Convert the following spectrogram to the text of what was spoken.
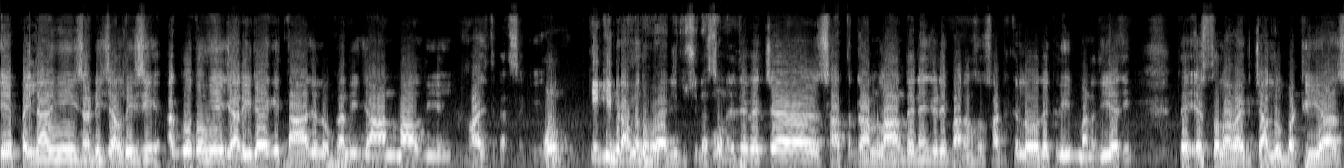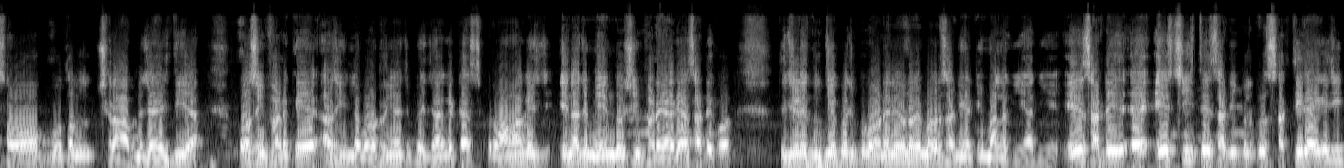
ਇਹ ਪਹਿਲਾਂ ਵੀ ਸਾਡੀ ਚੱਲਦੀ ਸੀ ਅੱਗੋਂ ਤੋਂ ਵੀ ਇਹ ਜਾਰੀ ਰਹੇਗੀ ਤਾਂ ਜੋ ਲੋਕਾਂ ਦੀ ਜਾਨ ਮਾਲ ਦੀ ਅਸੀਂ ਹਿਫਾਜ਼ਤ ਕਰ ਸਕੀਏ। ਹੁਣ ਕੀ ਕੀ ਬਰਾਮਦ ਹੋਇਆ ਜੀ ਤੁਸੀਂ ਦੱਸੋ। ਹੁਣ ਇਹਦੇ ਵਿੱਚ 7 ਡਰਮ ਲਾਹਣ ਨੇ ਜਿਹੜੇ 1260 ਕਿਲੋ ਦੇ ਕਰੀਬ ਬਣਦੀ ਹੈ ਜੀ। ਤੇ ਇਸ ਤੋਂ ਇਲਾਵਾ ਇੱਕ ਚਾਲੂ ਭੱਠੀ ਆ 100 ਬੋਤਲ ਸ਼ਰਾਬ ਨਜਾਇਜ਼ ਦੀ ਆ। ਉਹ ਅਸੀਂ ਫੜ ਕੇ ਅਸੀਂ ਲੈਬੋਰਟਰੀਆਂ 'ਚ ਭੇਜਾਂਗੇ ਟੈਸਟ ਕਰਵਾਵਾਂਗੇ। ਇਹਨਾਂ 'ਚ ਮੇਨ ਦੋਸ਼ੀ ਫੜਿਆ ਗਿਆ ਸਾਡੇ ਕੋਲ। ਤੇ ਜਿਹੜੇ ਦੂਜੇ ਕੁਝ ਭਗਾਉਣੇ ਨੇ ਉਹਨਾਂ ਦੇ ਮਗਰ ਸਾਡੀਆਂ ਟੀਮਾਂ ਲੱਗੀਆਂ ਜੀ। ਇਹ ਸਾਡੇ ਇਸ ਚੀਜ਼ ਤੇ ਸਾਡੀ ਬਿਲਕੁਲ ਸਖਤੀ ਰਹੇਗੀ ਜੀ।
